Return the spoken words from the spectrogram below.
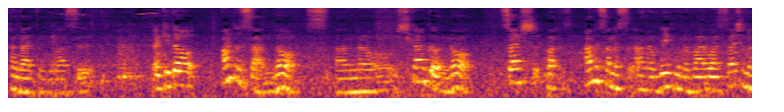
考えてみます。だけどアンドさんのあのシカゴの最初、まあ、アンドさんのあの米国の場合は最初の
